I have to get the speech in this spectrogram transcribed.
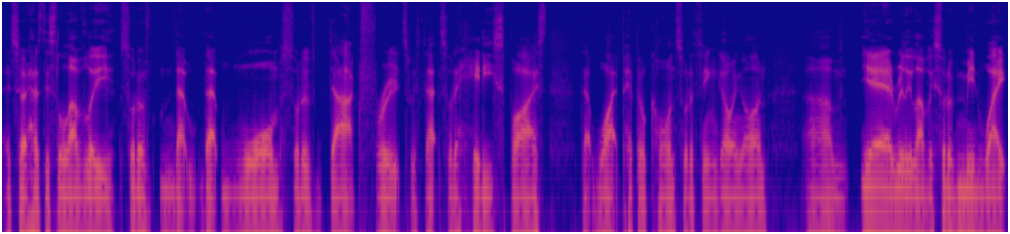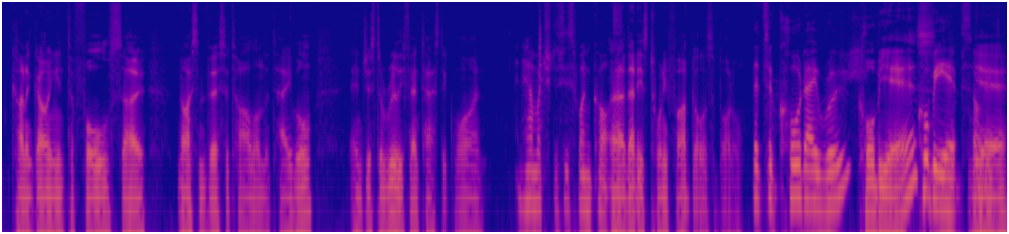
and so it has this lovely sort of that that warm sort of dark fruits with that sort of heady spice, that white peppercorn sort of thing going on. Um, yeah, really lovely, sort of mid weight, kind of going into full, so nice and versatile on the table, and just a really fantastic wine. And how much does this one cost? Uh, that is twenty five dollars a bottle. That's a Cordé Rouge. Corbières. Corbières. Sorry. Yeah.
